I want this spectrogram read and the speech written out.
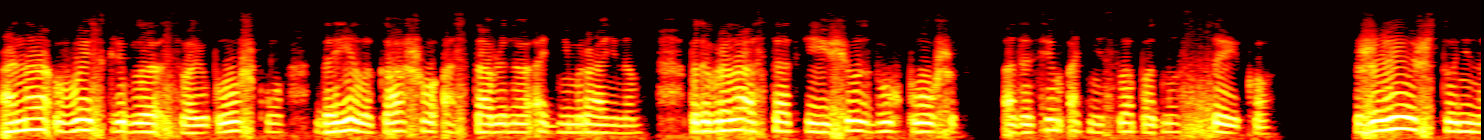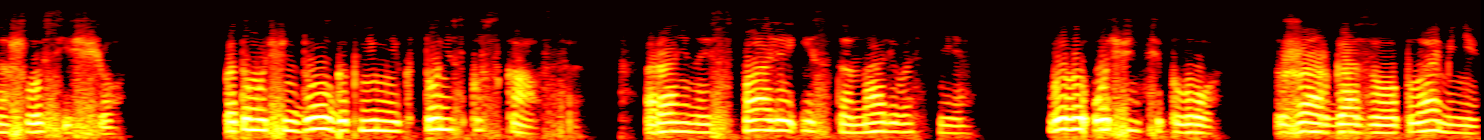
Она выскребла свою плошку, доела кашу, оставленную одним раненым, подобрала остатки еще с двух плошек, а затем отнесла поднос Сейко, жалея, что не нашлось еще. Потом очень долго к ним никто не спускался. Раненые спали и стонали во сне. Было очень тепло. Жар газового пламени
